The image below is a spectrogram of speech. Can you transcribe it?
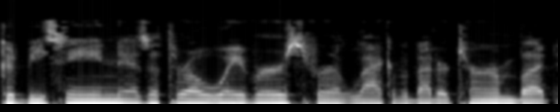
could be seen as a throwaway verse for lack of a better term, but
